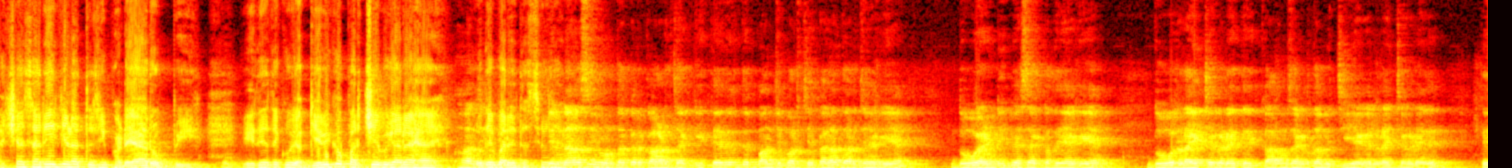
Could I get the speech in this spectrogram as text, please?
ਅੱਛਾ ਸਰ ਇਹ ਜਿਹੜਾ ਤੁਸੀਂ ਫੜਿਆ ਆਰੋਪੀ ਇਹਦੇ ਤੇ ਕੋਈ ਅੱਗੇ ਵੀ ਕੋਈ ਪਰਚੇ ਵਗੈਰਾ ਹੈ? ਹਾਂਜੀ। ਉਹਦੇ ਬਾਰੇ ਦੱਸਿਓ ਸਰ। ਜਿੰਨਾ ਅਸੀਂ ਹੁਣ ਤੱਕ ਰਿਕਾਰਡ ਚੈੱਕ ਕੀਤੇ ਇਹਦੇ ਉੱਤੇ ਪੰਜ ਪਰਚੇ ਪਹਿਲਾਂ ਦਰਜ ਹੈਗੇ ਆ। ਦੋ ਐਨਡੀਪੀਐਸ ਐਕਟ ਦੇ ਹੈਗੇ ਆ ਦੋ ਲੜਾਈ ਝਗੜੇ ਤੇ ਕਾਰਮਸ ਐਕਟ ਦਾ ਵਿੱਚ ਹੀ ਹੈਗਾ ਲੜਾਈ ਝਗੜੇ ਦੇ ਤੇ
